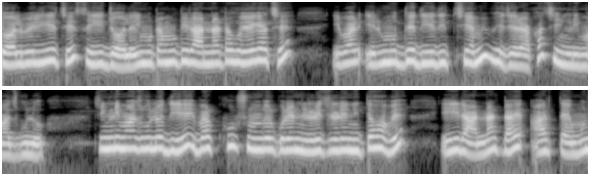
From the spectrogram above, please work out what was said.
জল বেরিয়েছে সেই জলেই মোটামুটি রান্নাটা হয়ে গেছে। এবার এর মধ্যে দিয়ে দিচ্ছি আমি ভেজে রাখা চিংড়ি মাছগুলো। চিংড়ি মাছগুলো দিয়ে এবার খুব সুন্দর করে নেড়ে চেড়ে নিতে হবে। এই রান্নাটায় আর তেমন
